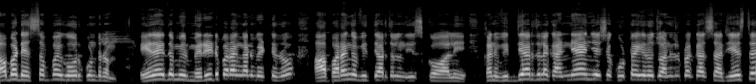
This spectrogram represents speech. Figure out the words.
కాబట్టి ఎస్ఎఫ్ఐ కోరుకుంటున్నాం. ఏదైతే మీరు మెరిట్ పరంగా పెట్టిరో ఆ పరంగా విద్యార్థులను తీసుకోవాలి. కానీ విద్యార్థులకు అన్యాయం చేసే కుట్ర ఈరోజు అనిల్ ప్రకాష్ సార్ చేస్తే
